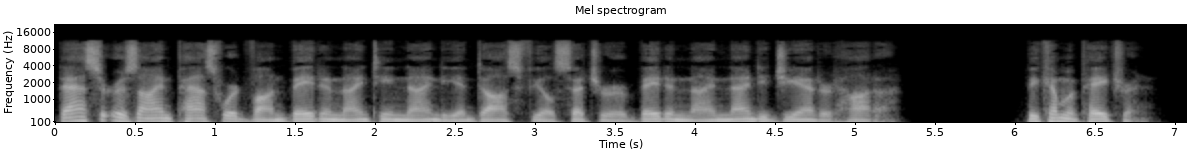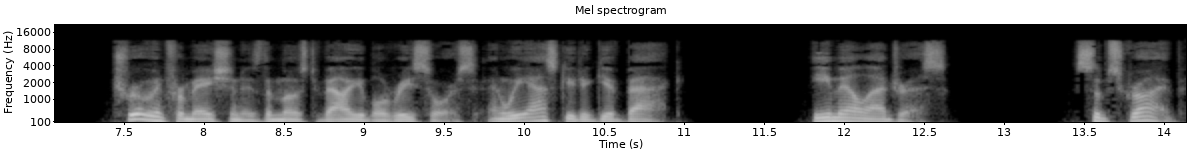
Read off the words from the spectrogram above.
dass er sein Passwort von Badin 1990 und das viel sicherer Badin 990 geändert hatte. Become a patron. True information is the most valuable resource and we ask you to give back. Email address. Subscribe.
